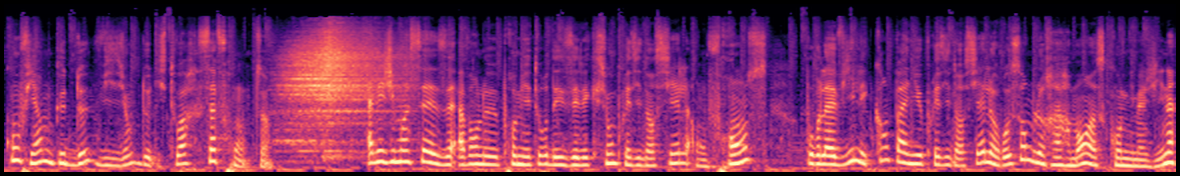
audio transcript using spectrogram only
confirme que deux visions de l'histoire s'affrontent. Allez, J-16, avant le premier tour des élections présidentielles en France, pour la vie, les campagnes présidentielles ressemblent rarement à ce qu'on imagine.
